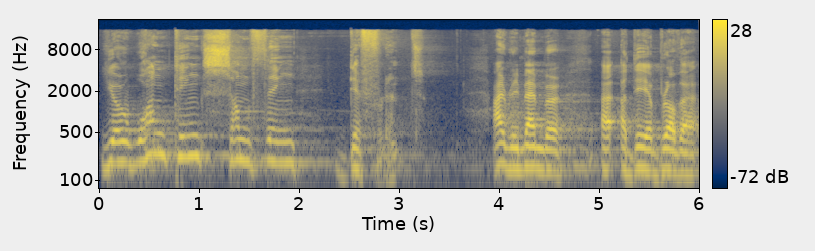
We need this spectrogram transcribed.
you're wanting something different. I remember a, a dear brother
